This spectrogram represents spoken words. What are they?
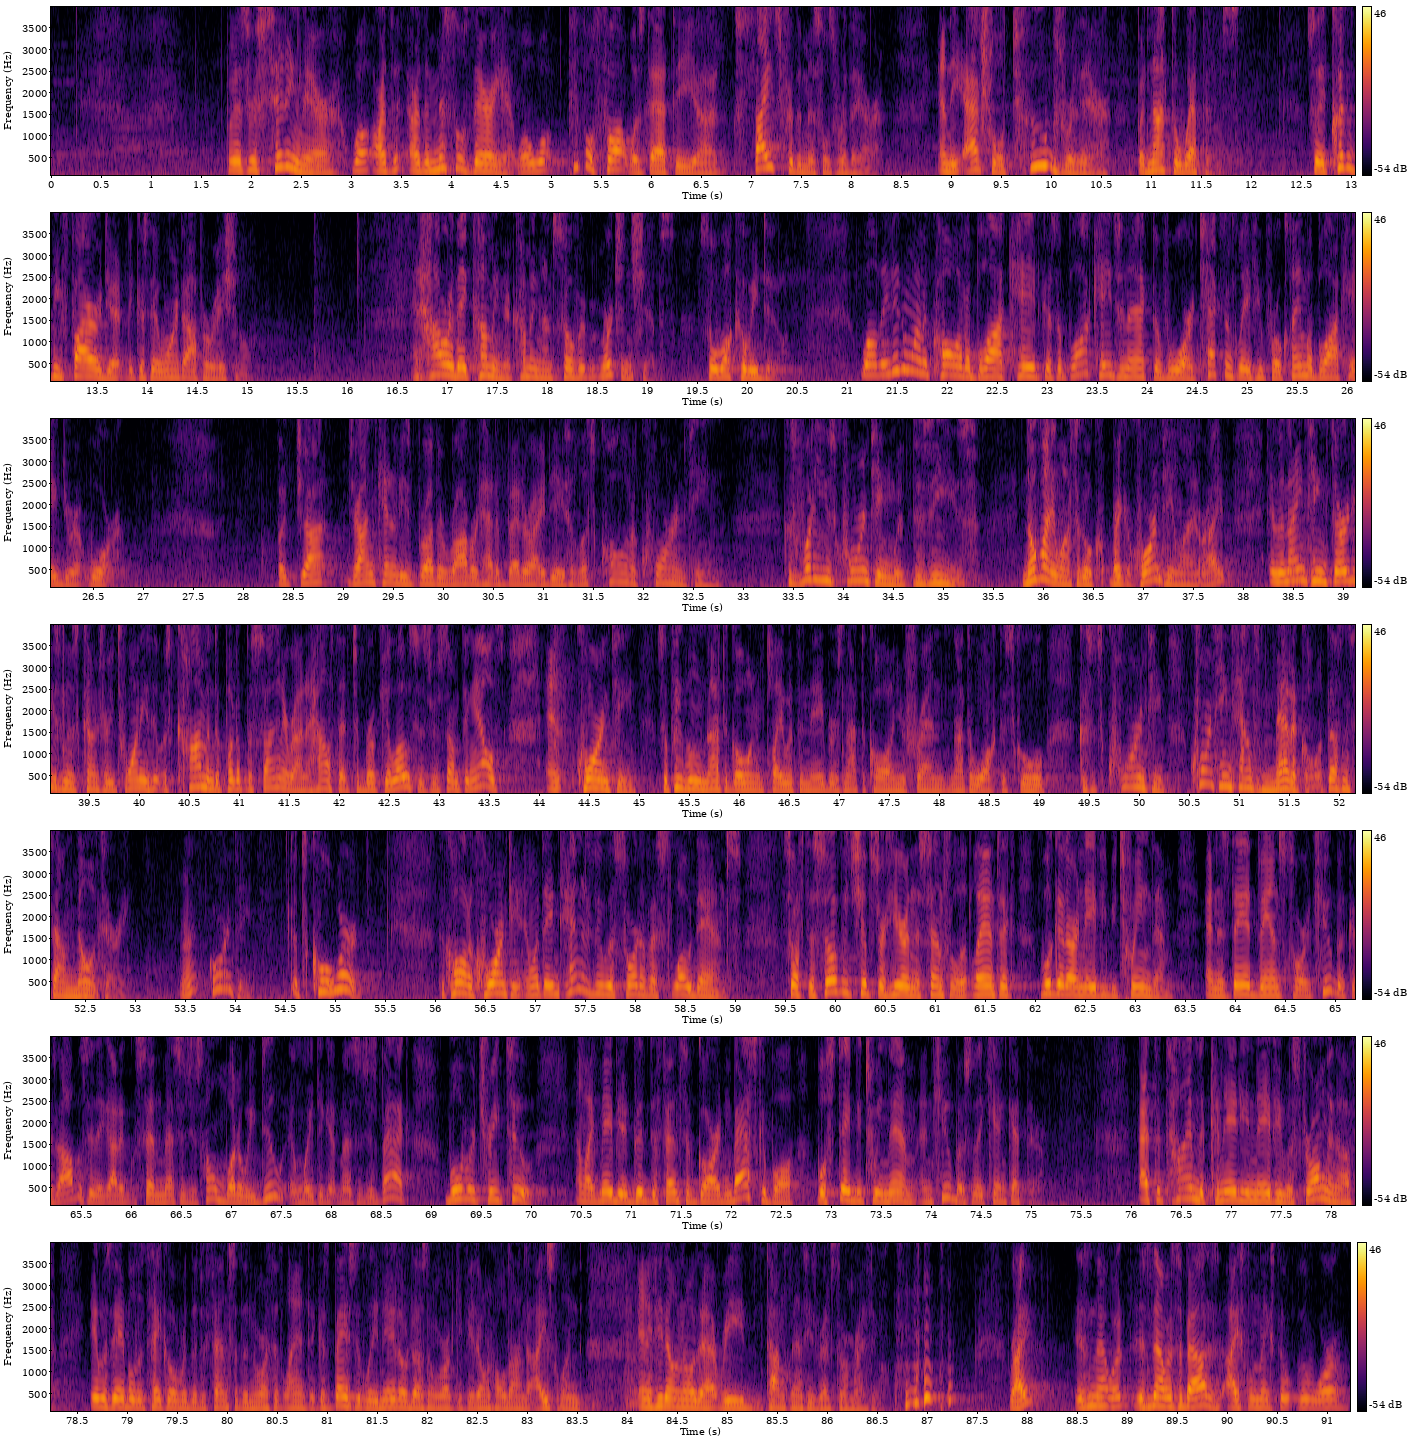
But as they're sitting there, well, are the, are the missiles there yet? Well, what people thought was that the uh, sites for the missiles were there, and the actual tubes were there, but not the weapons. So they couldn't be fired yet because they weren't operational. And how are they coming? They're coming on Soviet merchant ships. So what could we do? Well, they didn't want to call it a blockade because a blockade's an act of war. Technically, if you proclaim a blockade, you're at war. But John, John Kennedy's brother Robert had a better idea. He said, let's call it a quarantine. Because what do you use quarantine with? Disease. Nobody wants to go break a quarantine line, right? In the 1930s in this country, 20s, it was common to put up a sign around a house that tuberculosis or something else and quarantine. So people knew not to go in and play with the neighbors, not to call on your friend, not to walk to school, because it's quarantine. Quarantine sounds medical, it doesn't sound military. Quarantine. It's a cool word. To call it a quarantine. And what they intended to do was sort of a slow dance. So if the Soviet ships are here in the central Atlantic, we'll get our Navy between them. And as they advance toward Cuba, because obviously they got to send messages home, what do we do? And wait to get messages back. We'll retreat too. And like maybe a good defensive guard in basketball, we'll stay between them and Cuba so they can't get there. At the time, the Canadian Navy was strong enough, it was able to take over the defense of the North Atlantic. Because basically, NATO doesn't work if you don't hold on to Iceland. And if you don't know that, read Tom Clancy's Red Storm Rising. right? Isn't that what, isn't that what it's about? Is Iceland makes the, the, war,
